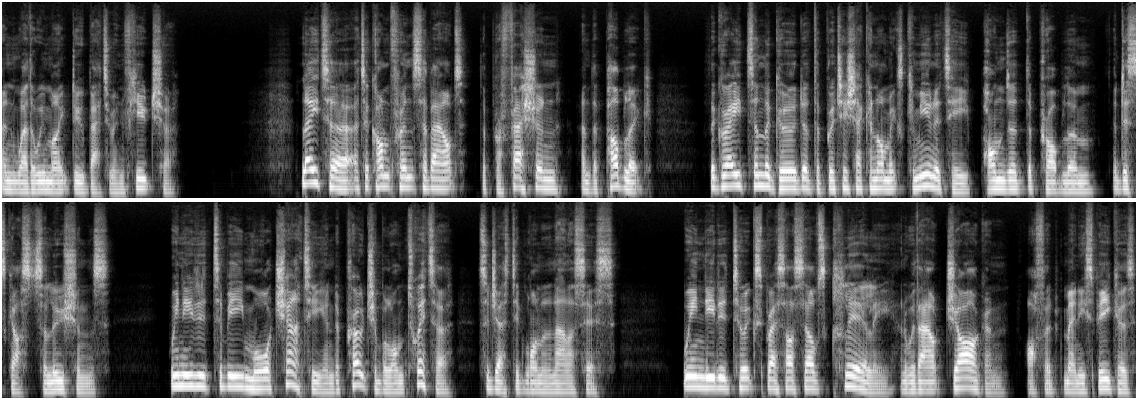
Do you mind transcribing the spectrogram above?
and whether we might do better in future. Later, at a conference about the profession and the public, the great and the good of the British economics community pondered the problem and discussed solutions. We needed to be more chatty and approachable on Twitter, suggested one analysis. We needed to express ourselves clearly and without jargon, offered many speakers,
